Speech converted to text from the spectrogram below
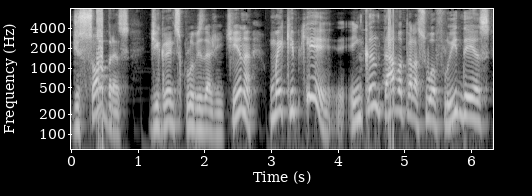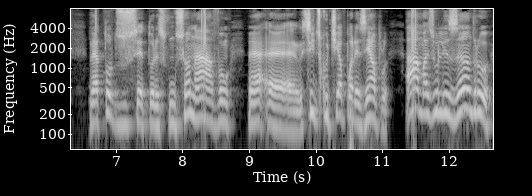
de sobras de grandes clubes da Argentina uma equipe que encantava pela sua fluidez, né? todos os setores funcionavam. Né? É, se discutia, por exemplo, ah, mas o Lisandro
